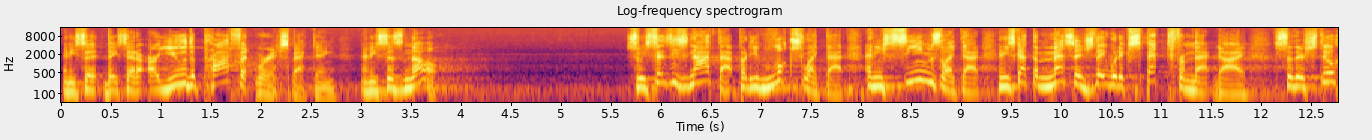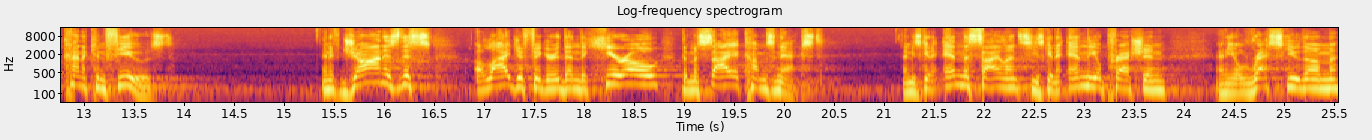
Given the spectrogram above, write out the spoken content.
And he said, they said, Are you the prophet we're expecting? And he says, No. So he says he's not that, but he looks like that, and he seems like that, and he's got the message they would expect from that guy. So they're still kind of confused. And if John is this Elijah figure, then the hero, the Messiah, comes next. And he's going to end the silence, he's going to end the oppression, and he'll rescue them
